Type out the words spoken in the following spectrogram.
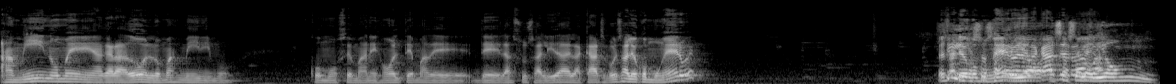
A mí no me agradó en lo más mínimo cómo se manejó el tema de, de la, su salida de la cárcel. Porque salió como un héroe. Él salió como un héroe de la cárcel. Eso se le dio un,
